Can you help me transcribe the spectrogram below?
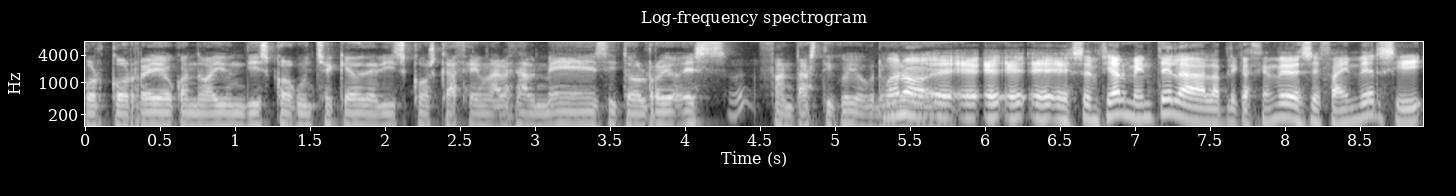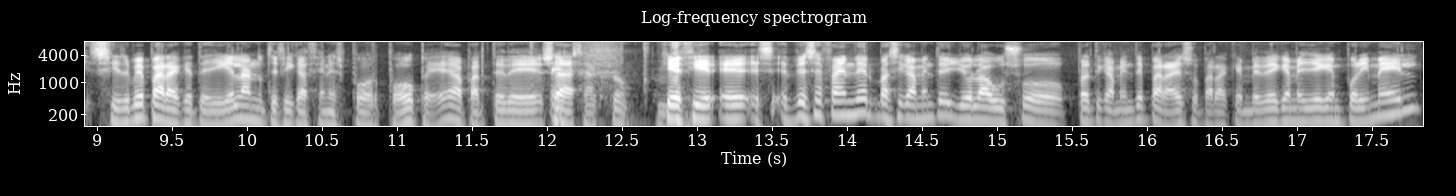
por correo cuando hay un disco, algún chequeo de discos que hace una vez al mes y todo el rollo. Es fantástico, yo creo. Bueno, que- eh, eh, eh, esencialmente la, la aplicación de DS Finder sí sirve para que te lleguen las notificaciones por POP, ¿eh? aparte de... O sea, Exacto. Quiero decir, eh, DS Finder básicamente yo la uso prácticamente para eso, para que en vez de que me lleguen por email,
